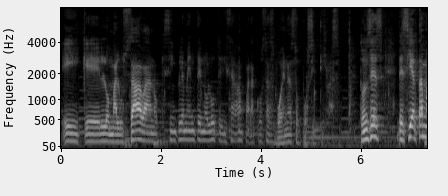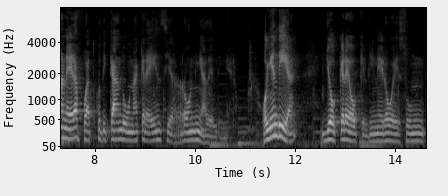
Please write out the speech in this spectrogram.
y que lo mal usaban o que simplemente no lo utilizaban para cosas buenas o positivas. Entonces, de cierta manera fue adjudicando una creencia errónea del dinero. Hoy en día, yo creo que el dinero es un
